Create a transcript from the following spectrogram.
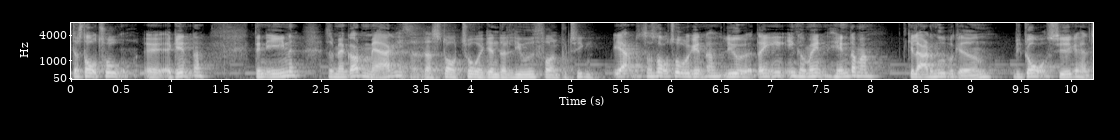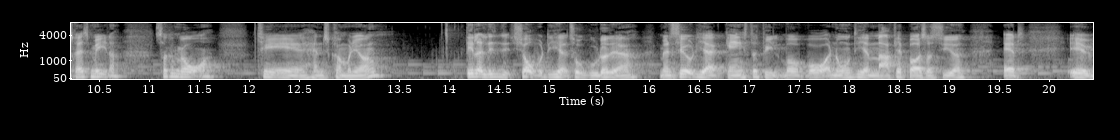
Der står to øh, agenter. Den ene, altså man kan godt mærke, Der står to agenter lige ude foran butikken. ja, der står to agenter. Lige, ud- der er en, en kommer ind, henter mig, gelejder dem ud på gaden. Vi går cirka 50 meter, så kommer jeg over til øh, hans kompagnon, det, der er lidt sjovt ved de her to gutter, det er, man ser jo de her gangsterfilm, hvor, hvor nogle af de her mafiabosser siger, at øh,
